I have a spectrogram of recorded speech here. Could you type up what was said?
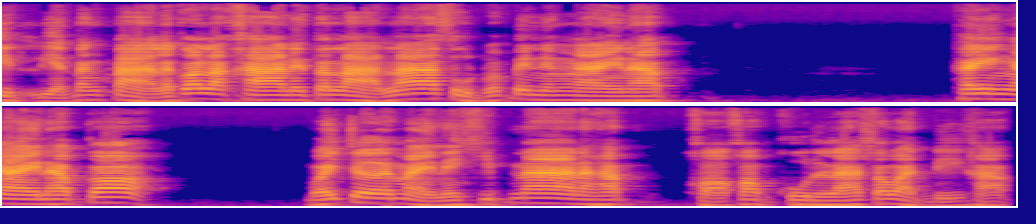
ลิตเหรียญต่างๆ แล้วก็ราคาในตลาดล่าสุดว่าเป็นยังไงนะครับ ถ้ายังไงนะครับก็ไว้เจอใหม่ในคลิปหน้านะครับ ขอขอบคุณและสวัสดีครับ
